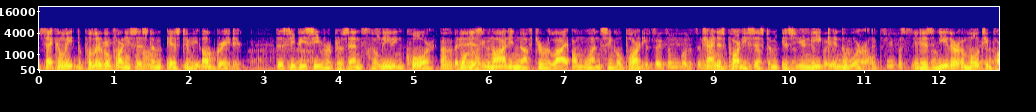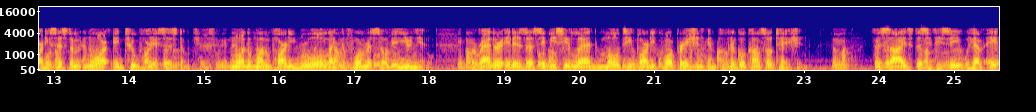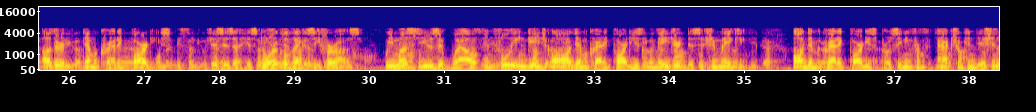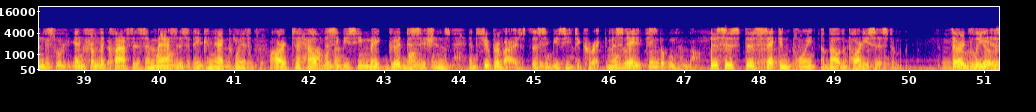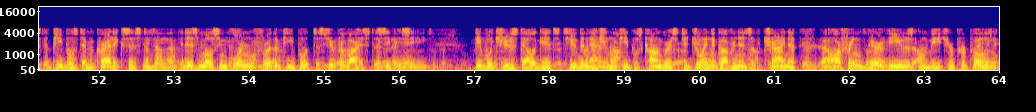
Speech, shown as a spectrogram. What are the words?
Secondly, the political party system is to be upgraded. The CPC represents the leading core, but it is not enough to rely on one single party. China's party system is unique in the world. It is neither a multi-party system nor a two-party system, nor the one-party rule like the former Soviet Union. But rather, it is a CPC-led multi-party cooperation and political consultation. Besides the CPC, we have eight other democratic parties. This is a historical legacy for us. We must use it well and fully engage all democratic parties in major decision-making. All democratic parties proceeding from actual conditions and from the classes and masses they connect with are to help the CPC make good decisions and supervise the CPC to correct mistakes. This is the second point about the party system. Mm. Thirdly is the people's democratic system. It is most important for the people to supervise the CPC. People choose delegates to the National People's Congress to join the governance of China by offering their views on major proposals.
